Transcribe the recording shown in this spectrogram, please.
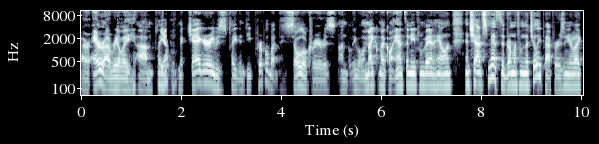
our era. Really, um, played yep. with Mick Jagger. He was played in Deep Purple, but his solo career is unbelievable. And Mike Michael Anthony from Van Halen and Chad Smith, the drummer from the Chili Peppers, and you're like,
